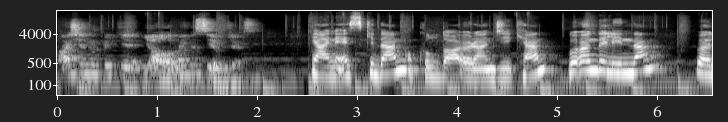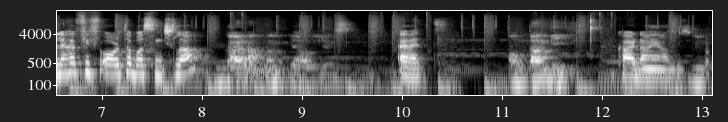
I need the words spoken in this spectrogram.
Ayşenur peki yağlamayı nasıl yapacaksın? Yani eskiden okulda öğrenciyken bu ön deliğinden böyle hafif orta basınçla Yukarıdan mı yağlayacaksın? evet Alttan değil. yukarıdan yağlayacağım.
